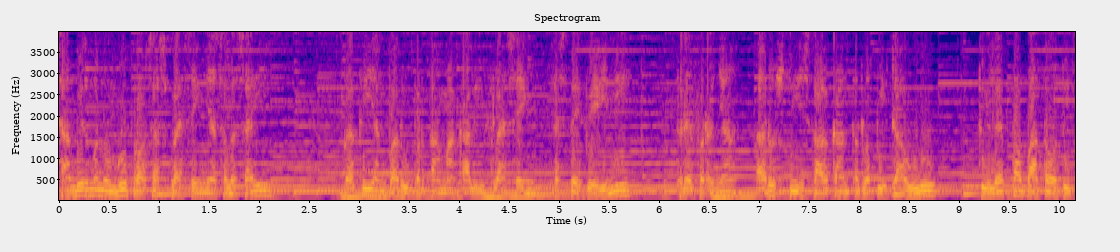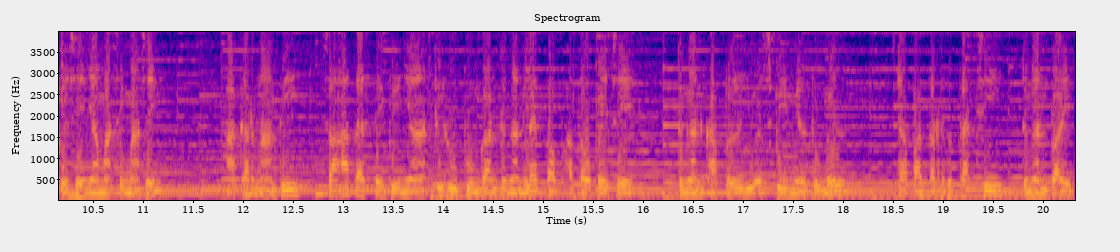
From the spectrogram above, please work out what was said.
sambil menunggu proses flashingnya selesai bagi yang baru pertama kali flashing STB ini drivernya harus diinstalkan terlebih dahulu di laptop atau di PC nya masing-masing agar nanti saat STB nya dihubungkan dengan laptop atau PC dengan kabel USB mil to mil dapat terdeteksi dengan baik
